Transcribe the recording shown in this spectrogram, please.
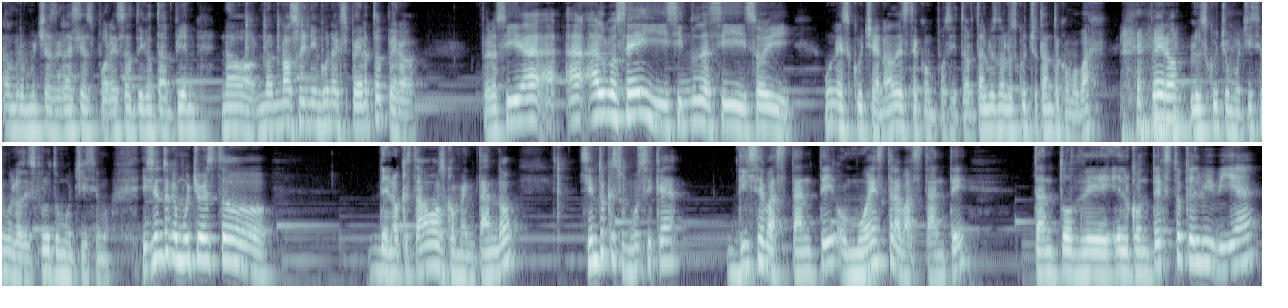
Hombre, muchas gracias por eso. Digo, también no, no, soy ningún experto, pero, pero sí, algo sé y sin duda sí soy una escucha, ¿no? De este compositor. Tal vez no lo escucho tanto como Bach, pero lo escucho muchísimo y lo disfruto muchísimo. Y siento que mucho esto de lo que estábamos comentando, siento que su música dice bastante o muestra bastante tanto de el contexto que él vivía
